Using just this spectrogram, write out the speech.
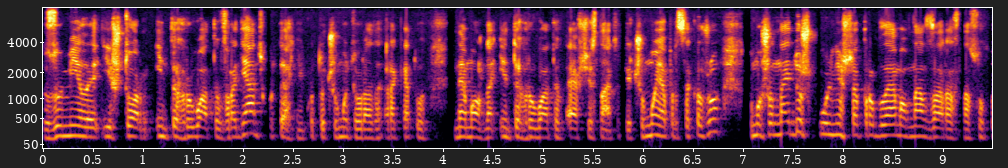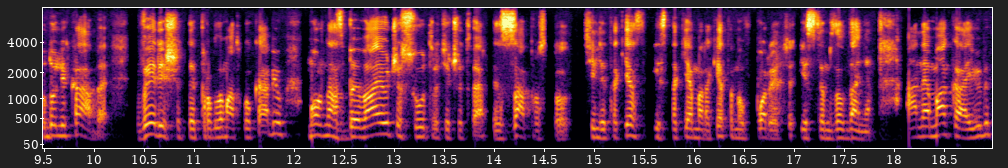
зуміли і шторм інтегрувати в радянську техніку, то чому цю ракету не можна інтегрувати в F-16? Чому я про це кажу? Тому що найдошкульніша проблема в нас зараз на суходолі каби. Вирішити проблематику кабів можна збиваючи су 34 Запросто ці літаки із такими ракетами впораються із цим завданням. А нема кабів,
